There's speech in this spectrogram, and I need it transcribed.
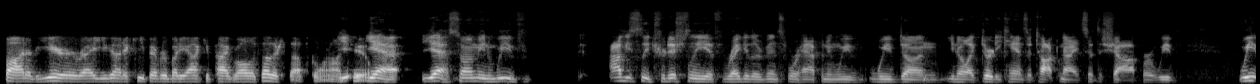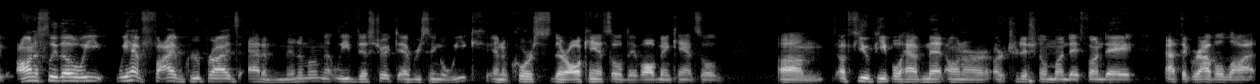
spot of the year, right? You got to keep everybody occupied with all this other stuff going on too. Yeah, yeah. So I mean, we've obviously traditionally, if regular events were happening, we've we've done you know like Dirty Kanza Talk nights at the shop, or we've we honestly though we we have five group rides at a minimum that leave district every single week, and of course they're all canceled. They've all been canceled. Um, a few people have met on our, our traditional Monday Fun Day at the gravel lot,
